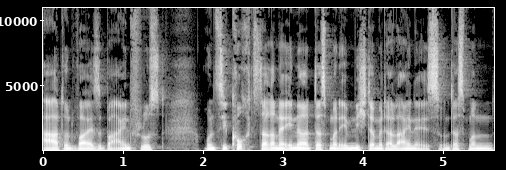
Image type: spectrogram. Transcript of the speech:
Art und Weise beeinflusst und sie kurz daran erinnert, dass man eben nicht damit alleine ist und dass man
